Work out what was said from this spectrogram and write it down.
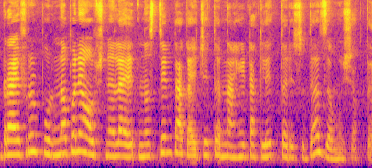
ड्रायफ्रूट पूर्णपणे ऑप्शनल आहेत. नसतील टाकायचे तर नाही टाकले तरीसुद्धा जमू शकतं.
